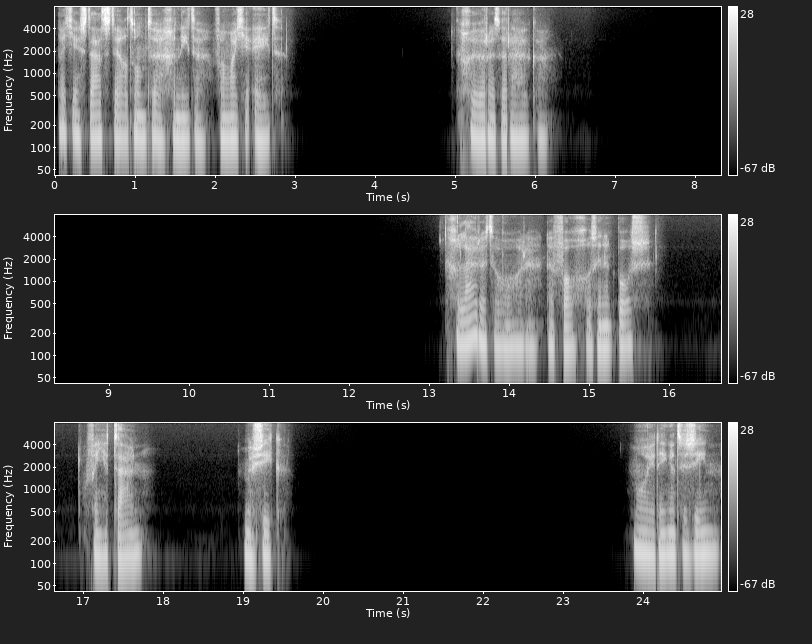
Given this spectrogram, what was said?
Dat je in staat stelt om te genieten van wat je eet. Geuren te ruiken. Geluiden te horen, de vogels in het bos of in je tuin. Muziek. Mooie dingen te zien,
